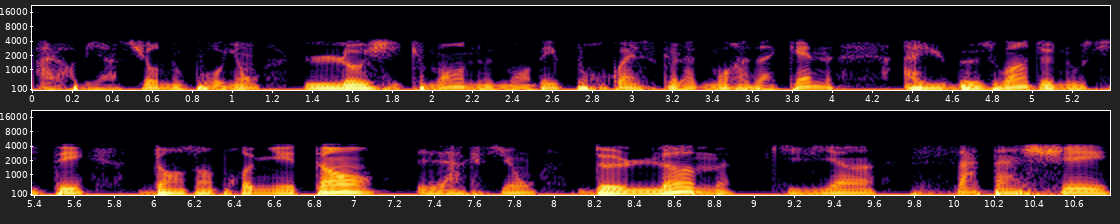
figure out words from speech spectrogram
Alors bien sûr, nous pourrions logiquement nous demander pourquoi est-ce que l'Admorazaken a eu besoin de nous citer dans un premier temps l'action de l'homme qui vient s'attacher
